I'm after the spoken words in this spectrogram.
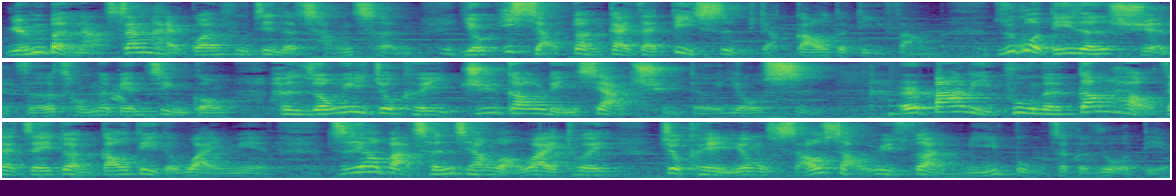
原本啊，山海关附近的长城有一小段盖在地势比较高的地方，如果敌人选择从那边进攻，很容易就可以居高临下取得优势。而八里铺呢，刚好在这一段高地的外面，只要把城墙往外推，就可以用少少预算弥补这个弱点。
